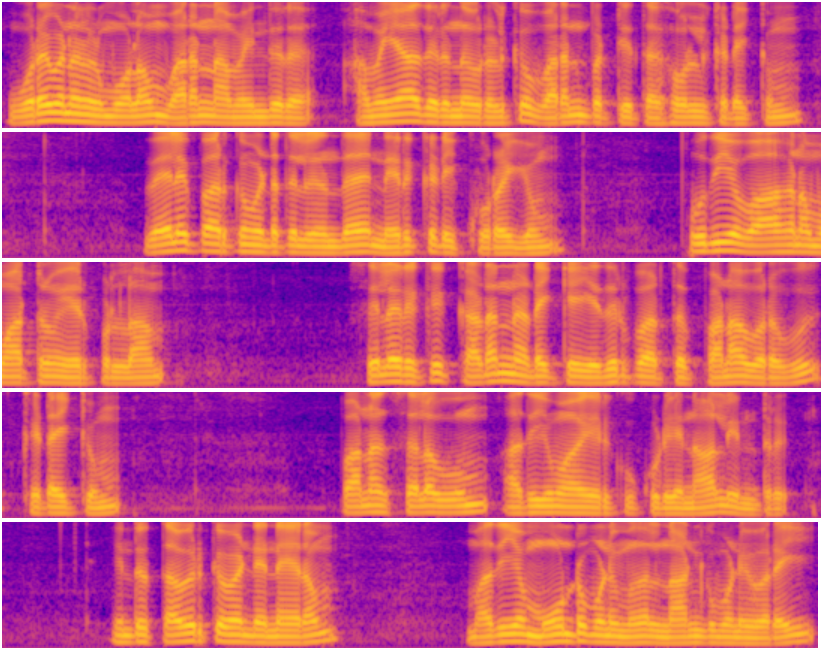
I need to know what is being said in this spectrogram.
உறவினர்கள் மூலம் வரன் அமைந்து அமையாதிருந்தவர்களுக்கு வரன் பற்றிய தகவல் கிடைக்கும். வேலை பார்க்கும் இடத்தில் இருந்த நெருக்கடி குறையும் புதிய வாகன மாற்றம் ஏற்படலாம். சிலருக்கு கடன் அடைக்க எதிர்பார்த்த பண வரவு கிடைக்கும். பண செலவும் அதிகமாக இருக்கக்கூடிய நாள் இன்று. இன்று தவிர்க்க வேண்டிய நேரம் மதியம் மூன்று மணி முதல் நான்கு மணி வரை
